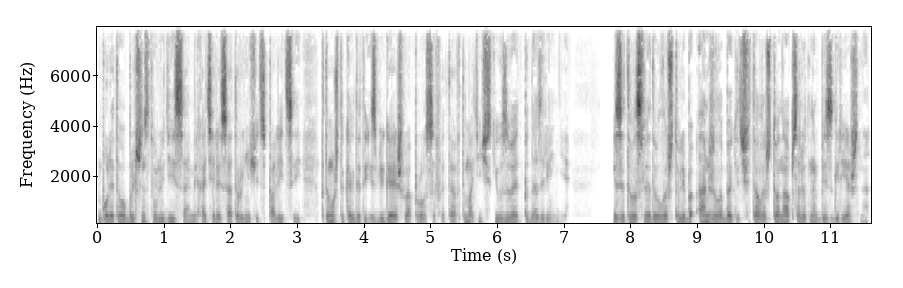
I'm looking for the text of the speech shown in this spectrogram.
Более того, большинство людей сами хотели сотрудничать с полицией, потому что когда ты избегаешь вопросов, это автоматически вызывает подозрения. Из этого следовало, что либо Анжела Беккет считала, что она абсолютно безгрешна,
